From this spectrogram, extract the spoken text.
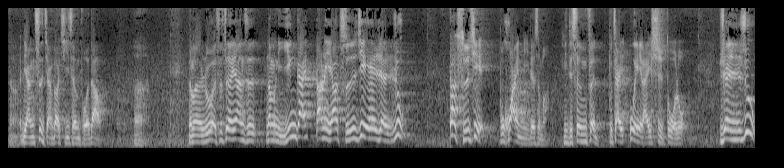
啊，两次讲到集成佛道啊，那么如果是这样子，那么你应该当然也要持戒忍辱，要持戒不坏你的什么。你的身份不在未来世堕落，忍辱，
